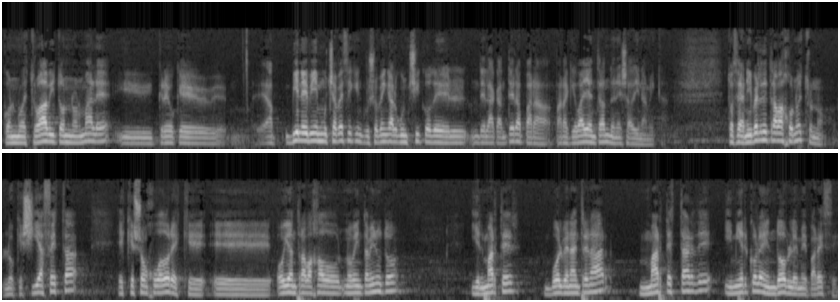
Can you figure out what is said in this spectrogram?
con nuestros hábitos normales y creo que eh, viene bien muchas veces que incluso venga algún chico de la cantera para, para que vaya entrando en esa dinámica. Entonces, a nivel de trabajo nuestro, no. Lo que sí afecta es que son jugadores que eh, hoy han trabajado 90 minutos y el martes vuelven a entrenar, martes tarde y miércoles en doble, me parece.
